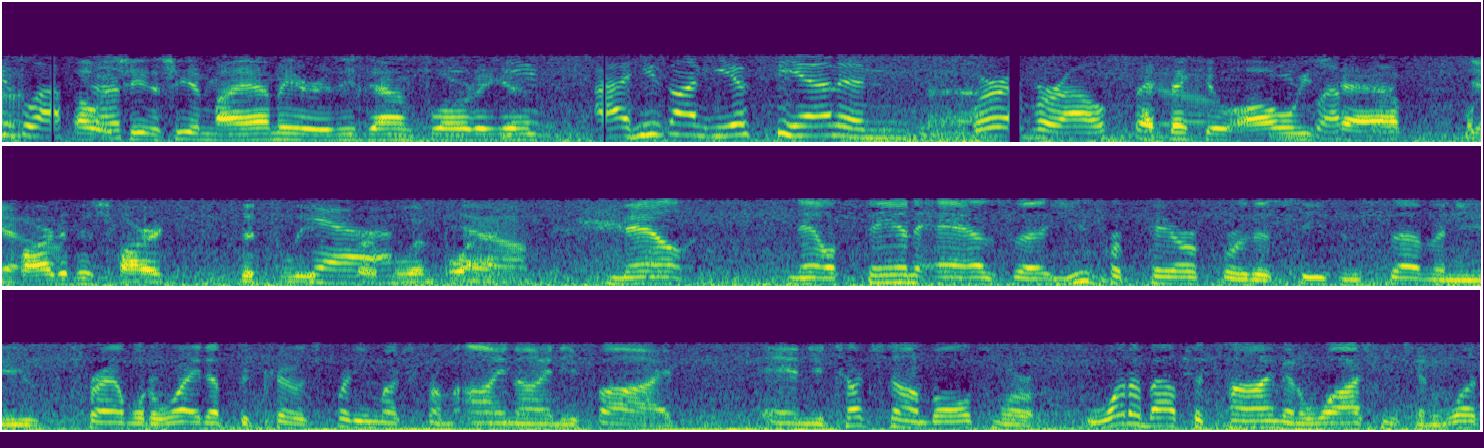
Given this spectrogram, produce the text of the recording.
He's left oh, us. is he, is he in Miami or is he down in Florida He's, again? uh, he's on ESPN and wherever else. I think he'll always have us. a Yeah. part of his heart that bleeds Yeah. purple and black. Yeah. Now, now, Stan, as uh, you prepare for this season seven, you've traveled right up the coast, pretty much from I-95, and you touched on Baltimore. What about the time in Washington? What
